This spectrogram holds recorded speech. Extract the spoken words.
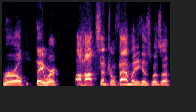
rural. They were a hot central family. His was a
